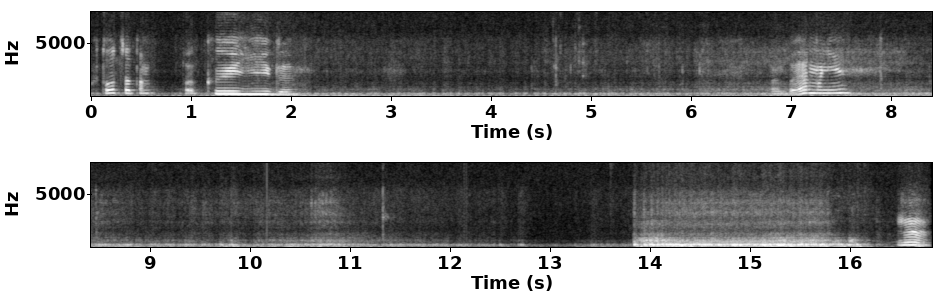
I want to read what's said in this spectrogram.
Хто це там такий їде? МБР мені. На.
